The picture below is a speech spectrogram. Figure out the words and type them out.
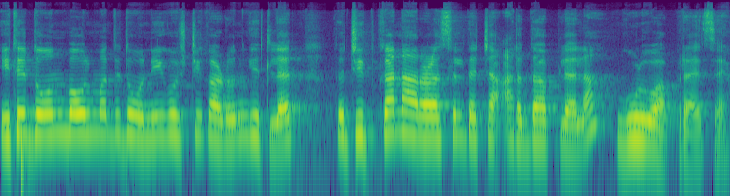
इथे दोन बाऊलमध्ये दोन्ही गोष्टी काढून घेतल्यात तर जितका नारळ असेल त्याच्या अर्धा आपल्याला गूळ वापरायचा आहे.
